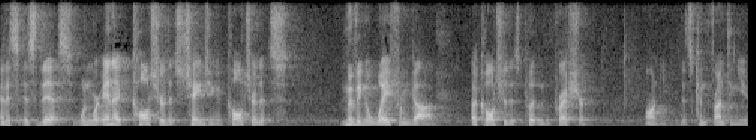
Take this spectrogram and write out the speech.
And it's, it's this when we're in a culture that's changing, a culture that's moving away from God, a culture that's putting pressure on you, that's confronting you.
